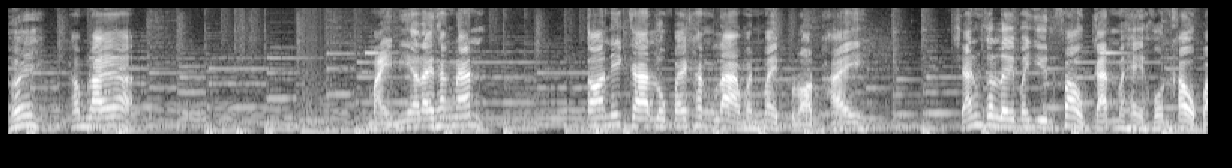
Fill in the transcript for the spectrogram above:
เฮ้ย ทำไรอะ ไม่มีอะไรทั้งนั้น ตอนนี้การลงไปข้างล่างมันไม่ปลอดภัย ฉันก็เลยมายืนเฝ้ากันไม่ให้คนเข้าไป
